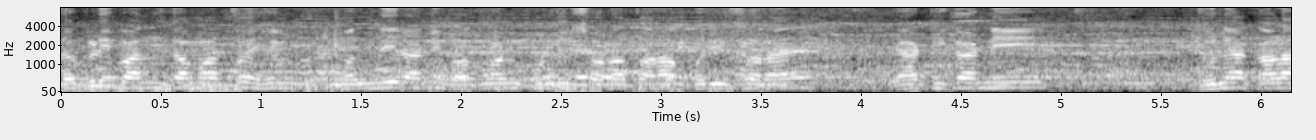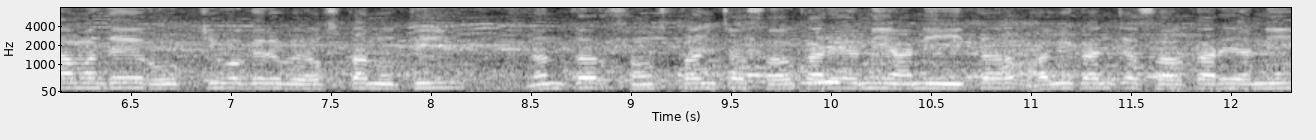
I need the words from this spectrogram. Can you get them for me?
दगडी बांधकामाचं हे मंदिर आणि भगवान कुंडेश्वराचा हा परिसर आहे. या ठिकाणी जुन्या काळामध्ये रोडची वगैरे व्यवस्था नव्हती. नंतर संस्थांच्या सहकार्याने आणि इतर भाविकांच्या सहकार्याने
